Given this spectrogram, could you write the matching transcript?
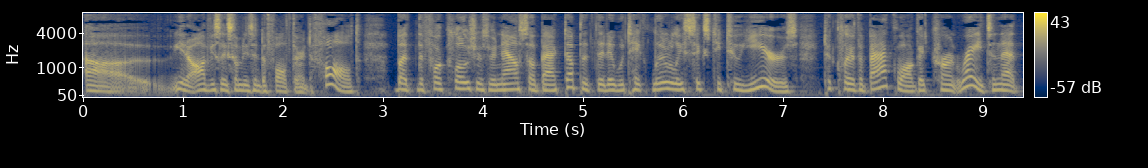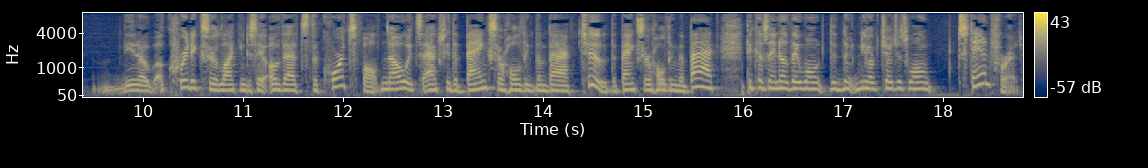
uh, you know, obviously somebody's in default, they're in default, but the foreclosures are now so backed up that, that it would take literally 62 years to clear the backlog at current rates. And that, you know, critics are liking to say, oh, that's the court's fault. No, it's actually the banks are holding them back too. The banks are holding them back because they know they won't, the New York judges won't stand for it.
